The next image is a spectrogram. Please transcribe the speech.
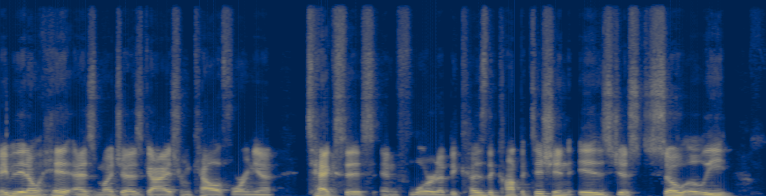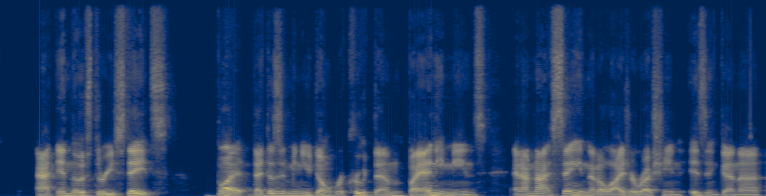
Maybe they don't hit as much as guys from California Texas, and Florida because the competition is just so elite at, in those three states. But that doesn't mean you don't recruit them by any means. And I'm not saying that Elijah Rushing isn't gonna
